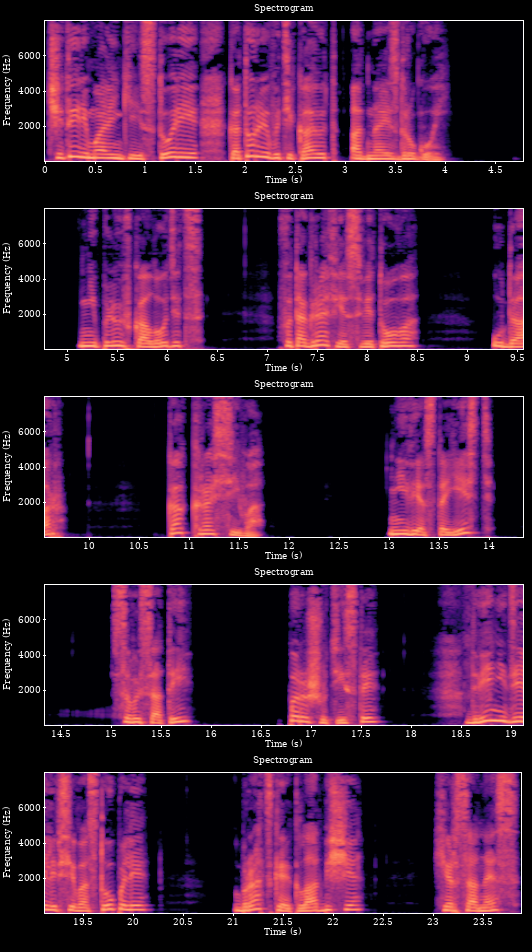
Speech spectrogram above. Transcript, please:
Четыре маленькие истории, которые вытекают одна из другой. «Не плюй в колодец», «Фотография святого», «Удар», «Как красиво». «Невеста есть», «С высоты», «Парашютисты», «Две недели в Севастополе», «Братское кладбище», «Херсонес»,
